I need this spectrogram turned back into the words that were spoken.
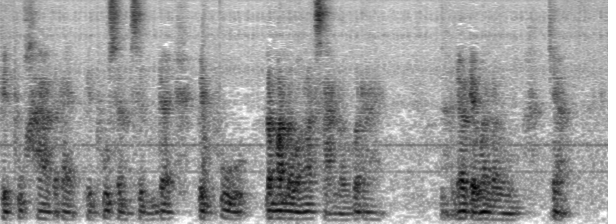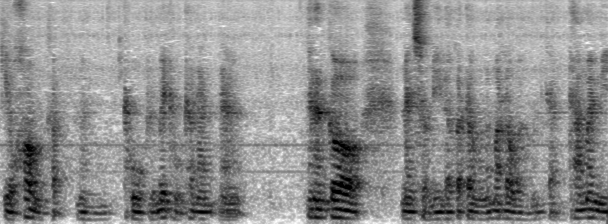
เป็นผู้ฆ่าก็ได้ เป็นผู้สนับสนุนได้ เป็นผู้ระมัดระวังรักษาเราก็ได้ แล้วแต่ว่าเราจะ เกี่ยวข้องกับมันถูกหรือไม่ถูกเท่านั้นนะดังนั้นก็ในส่วนนี้เราก็ต้องระมัดระวังเหมือนกัน ถ้าไม่มี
